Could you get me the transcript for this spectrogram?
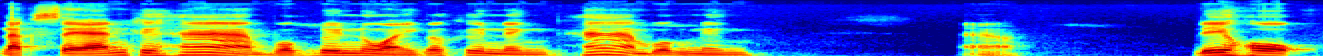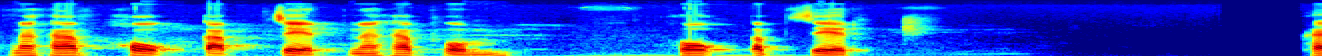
หลักแสนคือห้าบวกด้วยหน่วยก็คือหนึ่งห้าบวกหนึ่งอ่าได้หกนะครับหกกับเจ็ดนะครับผมหกกับเจ็ดใคร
